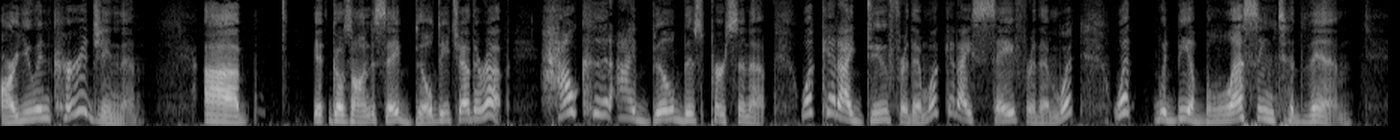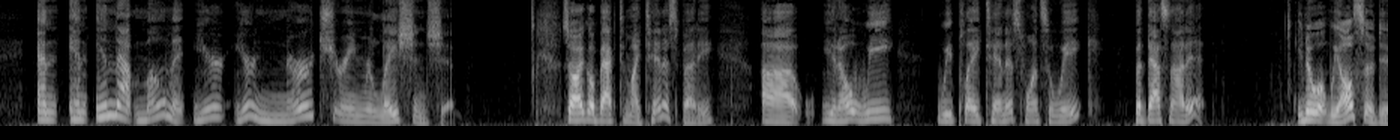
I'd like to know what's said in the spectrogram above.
are you encouraging them? Uh, it goes on to say, build each other up. How could I build this person up? What could I do for them? What could I say for them? What, what would be a blessing to them? And, and in that moment, you're, you're nurturing relationship. So I go back to my tennis buddy. Uh, you know, we, we play tennis once a week, but that's not it. You know what we also do?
